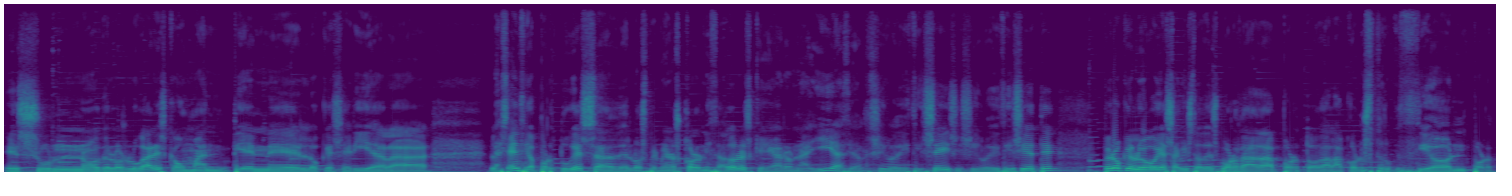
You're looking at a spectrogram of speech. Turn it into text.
Es uno de los lugares que aún mantiene lo que sería la, esencia portuguesa de los primeros colonizadores que llegaron allí hacia el siglo XVI y siglo XVII, pero que luego ya se ha visto desbordada por toda la construcción por,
